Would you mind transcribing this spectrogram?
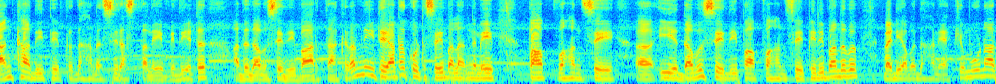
ලංකාදීපේ ප්‍රධාන සිරස්තලයේ විදියට අද දවසේදී වාර්තා කරන්නේ. ඊට යට කොටසේ බලන්න මේ පාප් වහන්සේ ඊයේ දවසේදී පාප් වහන්සේ පිළිබඳව වැඩි අවධානයක් යොමු වුණා.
